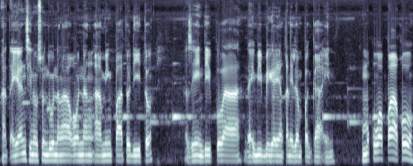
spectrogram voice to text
At ayan, sinusundo na nga ako ng aming pato dito. Kasi hindi po naibibigay ang kanilang pagkain. Kumukuha pa ako.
